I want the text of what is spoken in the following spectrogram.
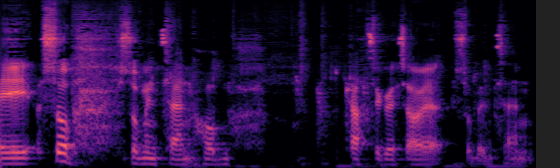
a sub sub intent hub category, sorry, sub intent.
